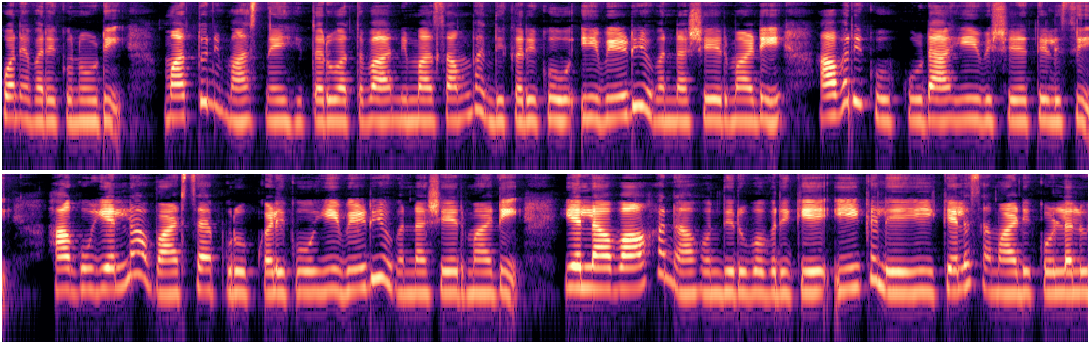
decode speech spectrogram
ಕೊನೆವರೆಗೂ ನೋಡಿ. ಮತ್ತು ನಿಮ್ಮ ಸ್ನೇಹಿತರು ಅಥವಾ ನಿಮ್ಮ ಸಂಬಂಧಿಕರಿಗೂ ಈ ವಿಡಿಯೋವನ್ನು ಶೇರ್ ಮಾಡಿ ಅವರಿಗೂ ಕೂಡ ಈ ವಿಷಯ ತಿಳಿಸಿ. ಹಾಗೂ ಎಲ್ಲ ವಾಟ್ಸ್ಆ್ಯಪ್ ಗ್ರೂಪ್ಗಳಿಗೂ ಈ ವಿಡಿಯೋವನ್ನು ಶೇರ್ ಮಾಡಿ. ಎಲ್ಲ ವಾಹನ ಹೊಂದಿರುವವರಿಗೆ ಈಗಲೇ ಈ ಕೆಲಸ ಮಾಡಿಕೊಳ್ಳಲು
